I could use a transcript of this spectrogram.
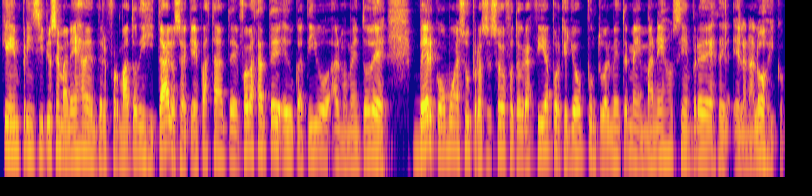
que en principio se maneja dentro del formato digital, o sea que es bastante, fue bastante educativo al momento de ver cómo es su proceso de fotografía, porque yo puntualmente me manejo siempre desde el analógico.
